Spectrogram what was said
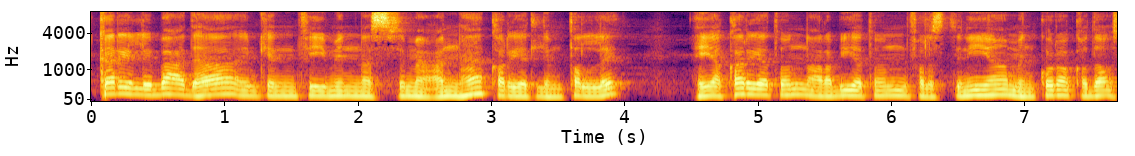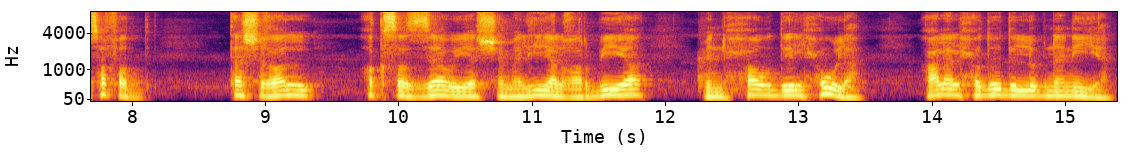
القرية اللي بعدها يمكن في منا سمع عنها قرية المطلة هي قرية عربية فلسطينية من قرى قضاء صفد تشغل أقصى الزاوية الشمالية الغربية من حوض الحولة على الحدود اللبنانية.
